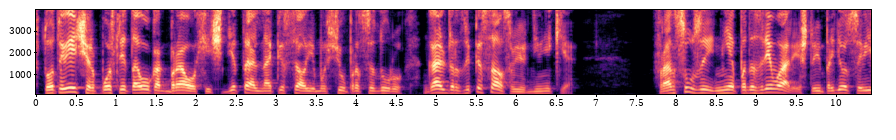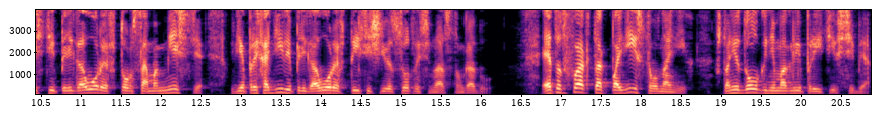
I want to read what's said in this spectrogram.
В тот вечер, после того, как Браухич детально описал ему всю процедуру, Гальдер записал в своем дневнике. Французы не подозревали, что им придется вести переговоры в том самом месте, где приходили переговоры в 1918 году. Этот факт так подействовал на них, что они долго не могли прийти в себя.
